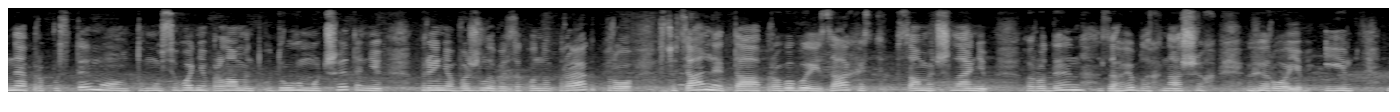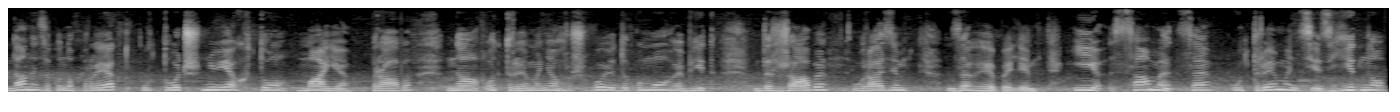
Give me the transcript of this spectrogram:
неприпустимо. Тому сьогодні парламент у другому читанні прийняв важливий законопроект про соціальний та правовий захист саме членів родин загиблих наших героїв. І даний законопроект уточнює, хто має право на отримання грошової допомоги від держави у разі загибелі. І саме це утриманці згідно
